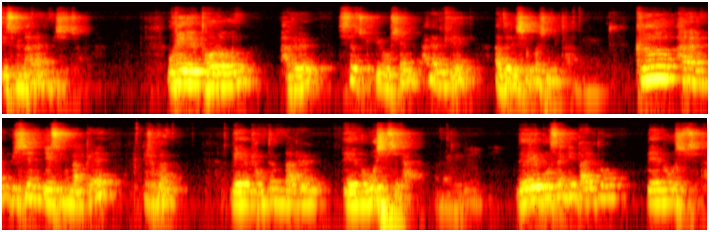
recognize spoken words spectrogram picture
예수님은 하나님이시죠. 우리의 더러운 발을 씻어주기 오신 하나님의 아들이신 것입니다. 그 하나님이신 예수님 앞에 여러분 내 병든 발을 내놓으십시다. 내 못생긴 발도 내놓으십시다.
